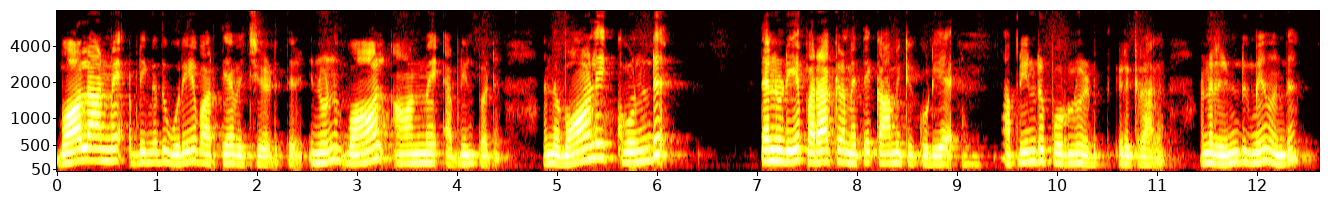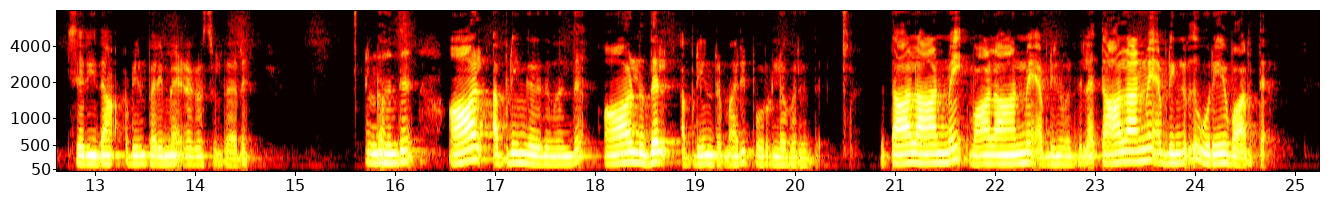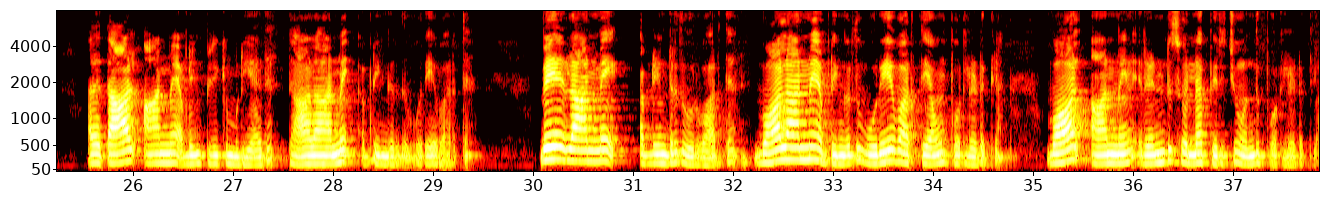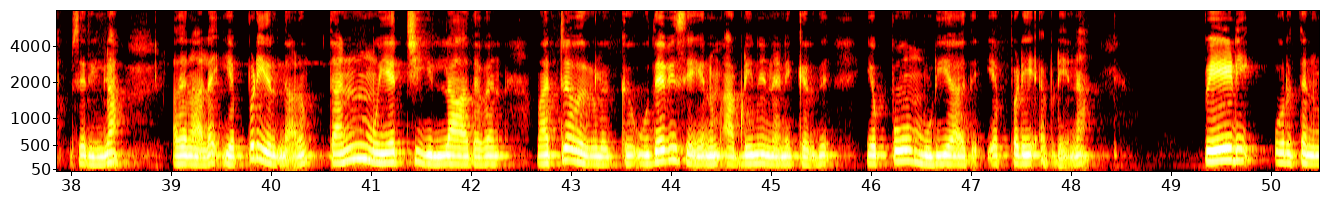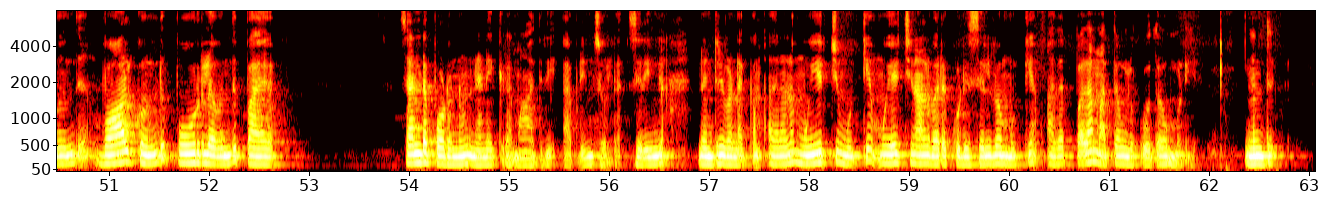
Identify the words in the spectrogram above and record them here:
வாளாண்மை அப்படிங்கிறது ஒரே வார்த்தையாக வச்சு எடுத்து இன்னொன்று வாள் ஆண்மை அப்படின்னு பட்டு அந்த வாளை கொண்டு தன்னுடைய பராக்கிரமத்தை காமிக்கக்கூடிய அப்படின்ற பொருளும் எடுத்து எடுக்கிறாங்க. ஆனால் ரெண்டுமே வந்து சரிதான் அப்படின்னு பரிமையழகர் சொல்கிறாரு இங்கே வந்து ஆள் அப்படிங்கிறது வந்து ஆளுதல் அப்படின்ற மாதிரி பொருளில் வருது. தாளாண்மை வாளாண்மை அப்படின்னு வருதுல்ல. தாளாண்மை அப்படிங்கிறது ஒரே வார்த்தை. அதை தாள் ஆண்மை அப்படின்னு பிரிக்க முடியாது. தாளாண்மை அப்படிங்கிறது ஒரே வார்த்தை. வேளாண்மை அப்படின்றது ஒரு வார்த்தை. வாளாண்மை அப்படிங்கிறது ஒரே வார்த்தையாகவும் பொருள் எடுக்கலாம். வாழ் ஆண்மைன்னு ரெண்டு சொல்லாக பிரித்தும் வந்து பொருள் எடுக்கலாம். சரிங்களா? அதனால் எப்படி இருந்தாலும் தன் முயற்சி இல்லாதவன் மற்றவர்களுக்கு உதவி செய்யணும் அப்படின்னு நினைக்கிறது எப்பவும் முடியாது. எப்படி அப்படின்னா பேடி ஒருத்தன் வந்து வாள் கொண்டு போரில் வந்து ப சண்டை போடணும்னு நினைக்கிற மாதிரி அப்படின்னு சொல்கிறார் சரிங்களா? நன்றி வணக்கம். அதனால் முயற்சி முக்கியம். முயற்சினால் வரக்கூடிய செல்வம் முக்கியம். அதை தான் மற்றவங்களுக்கு உதவ முடியும். நன்றி.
